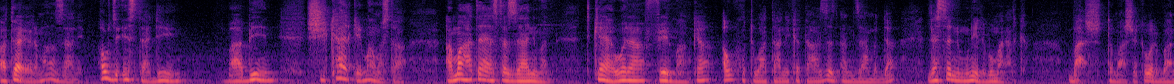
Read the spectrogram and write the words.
ئاتا ئێرە مازانێت ئەو جە ئێستا دێن بابێن شیکارکەی مامۆستا ئەما هەتا ئێستا زانیمەن تکایە وەرە فێرمانکە ئەو خوتواتانی کە تازت ئەنجامتدا لەسەر نمونەی لە بۆمانکە باش تەماشەکە وەربان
